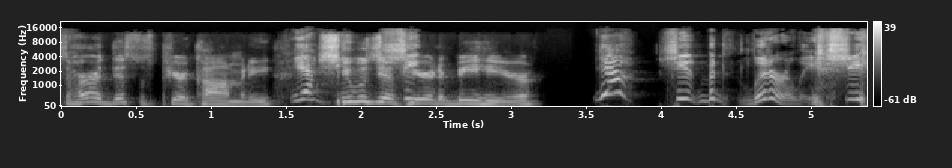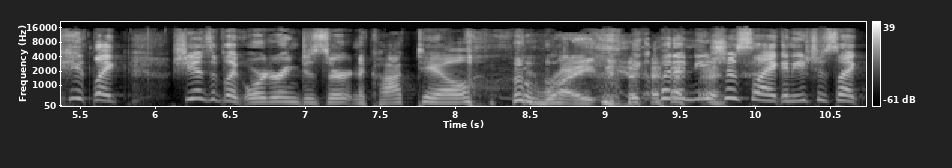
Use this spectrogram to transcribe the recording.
to her, this was pure comedy. Yeah. She was just She- here to be here. She, but literally, she like, she ends up like ordering dessert and a cocktail. right. but Anisha's like, Anisha's like,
